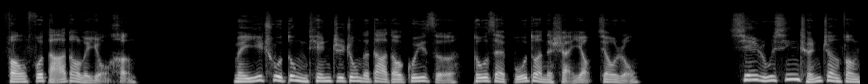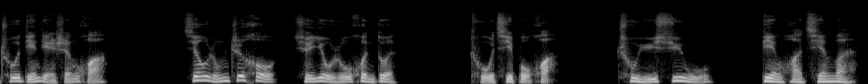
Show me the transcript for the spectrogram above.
仿佛达到了永恒。每一处洞天之中的大道规则都在不断的闪耀交融，先如星辰绽放出点点神华，交融之后却又如混沌，土气不化，出于虚无，变化千万，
